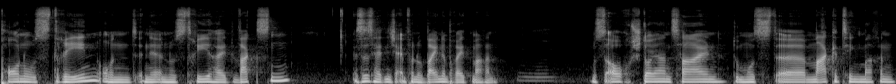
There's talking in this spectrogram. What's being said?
Pornos drehen und in der Industrie halt wachsen. Es ist halt nicht einfach nur Beine breit machen. Du musst auch Steuern zahlen, du musst äh, Marketing machen.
